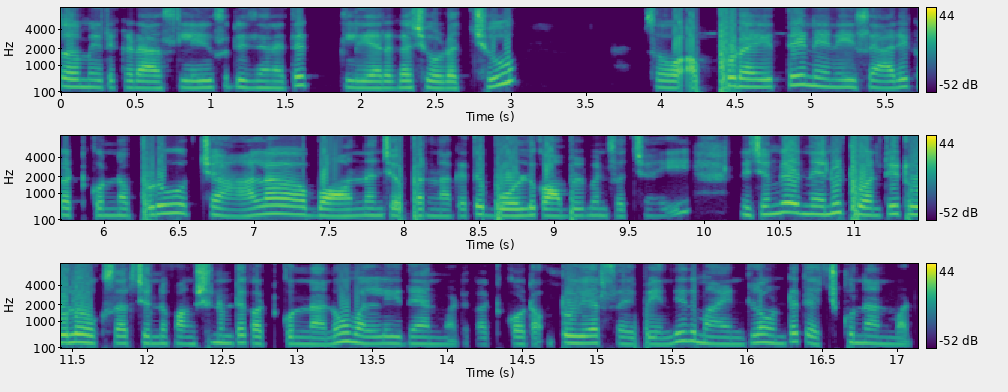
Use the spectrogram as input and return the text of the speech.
సో మీరు ఇక్కడ స్లీవ్స్ డిజైన్ అయితే క్లియర్గా చూడొచ్చు. సో అప్పుడైతే నేను ఈ శారీ కట్టుకున్నప్పుడు చాలా బాగుందని చెప్పారు. నాకైతే బోల్డ్ కాంప్లిమెంట్స్ వచ్చాయి. నిజంగా నేను ట్వంటీ టూలో ఒకసారి చిన్న ఫంక్షన్ ఉంటే కట్టుకున్నాను. మళ్ళీ ఇదే అనమాట కట్టుకోవటం. టూ ఇయర్స్ అయిపోయింది. ఇది మా ఇంట్లో ఉంటే తెచ్చుకున్నాను అనమాట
